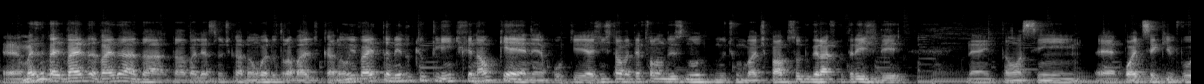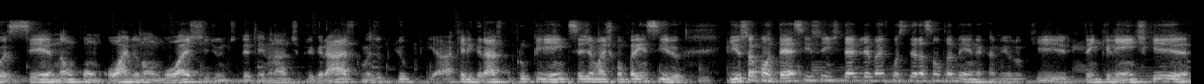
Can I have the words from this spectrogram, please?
É, mas vai, vai, vai da, da, da, avaliação de cada um, vai do trabalho de cada um e vai também do que o cliente final quer, né? Porque a gente estava até falando isso no, no último bate-papo sobre o gráfico 3D. Né? Então, assim, é, pode ser que você não concorde ou não goste de um determinado tipo de gráfico, mas o que aquele gráfico para o cliente seja mais compreensível. E isso acontece e isso a gente deve levar em consideração também, né, Camilo? Que tem cliente que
